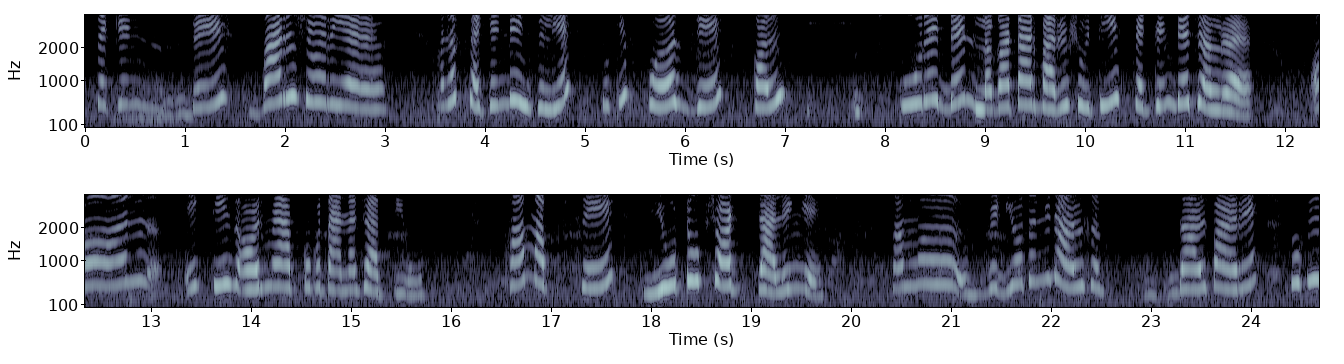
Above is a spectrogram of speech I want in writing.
सेकंड डे बारिश हो रही है। मतलब सेकंड डे इसलिए क्योंकि फ़र्स्ट डे कल पूरे दिन लगातार बारिश हुई थी सेकंड डे चल रहा है। और एक चीज़ और मैं आपको बताना चाहती हूँ। हम अब से यूट्यूब शॉर्ट्स डालेंगे। हम वीडियो तो नहीं डाल सक, डाल पा रहे, क्योंकि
